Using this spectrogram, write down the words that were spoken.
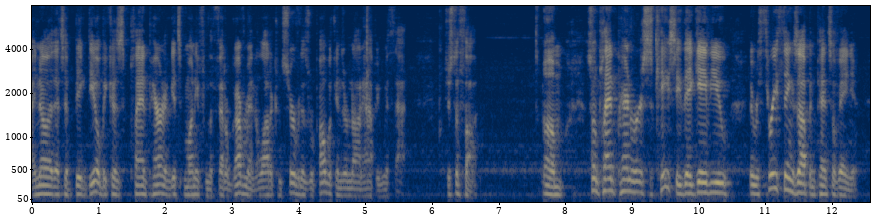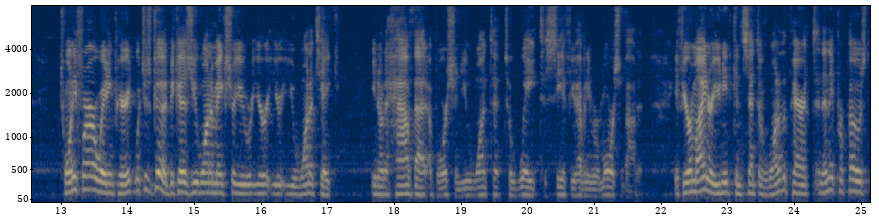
I know that that's a big deal because Planned Parenthood gets money from the federal government. A lot of conservatives, Republicans are not happy with that. Just a thought. Um, so in Planned Parenthood versus Casey, they gave you there were three things up in Pennsylvania. 24 hour waiting period, which is good because you want to make sure you you you want to take, you know, to have that abortion. You want to to wait to see if you have any remorse about it. If you're a minor, you need consent of one of the parents, and then they proposed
